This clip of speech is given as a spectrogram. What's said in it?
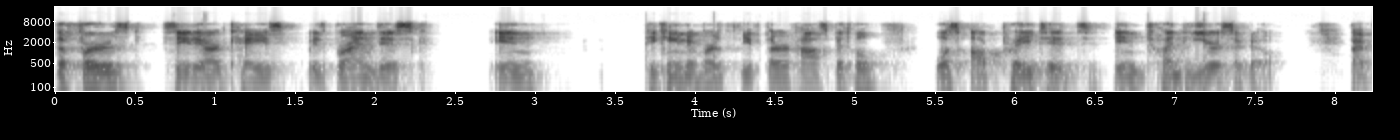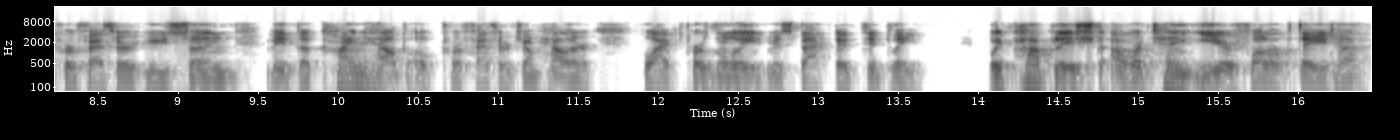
The first CDR case with Bryan disc in Peking University Third Hospital was operated in 20 years ago by Professor Yu Sun with the kind help of Professor John Heller, who I personally respected deeply. We published our 10-year follow-up data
